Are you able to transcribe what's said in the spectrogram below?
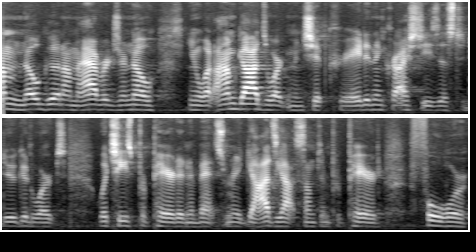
am no good, I'm average, or no, you know what, I'm God's workmanship, created in Christ Jesus to do good works, which He's prepared in advance for me. God's got something prepared for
